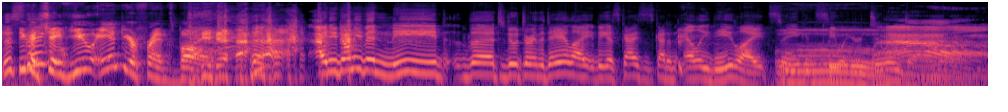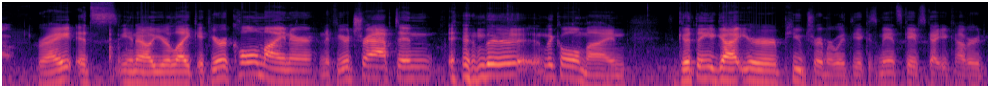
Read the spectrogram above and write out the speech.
This You thing, could shave you and your friend's balls. and you don't even need the to do it during the daylight because guys, it's got an LED light, so you can see what you're Ooh. doing down there. Wow. right? It's you know you're like if you're a coal miner and if you're trapped in in the in the coal mine, good thing you got your pube trimmer with you because Manscaped's got you covered.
